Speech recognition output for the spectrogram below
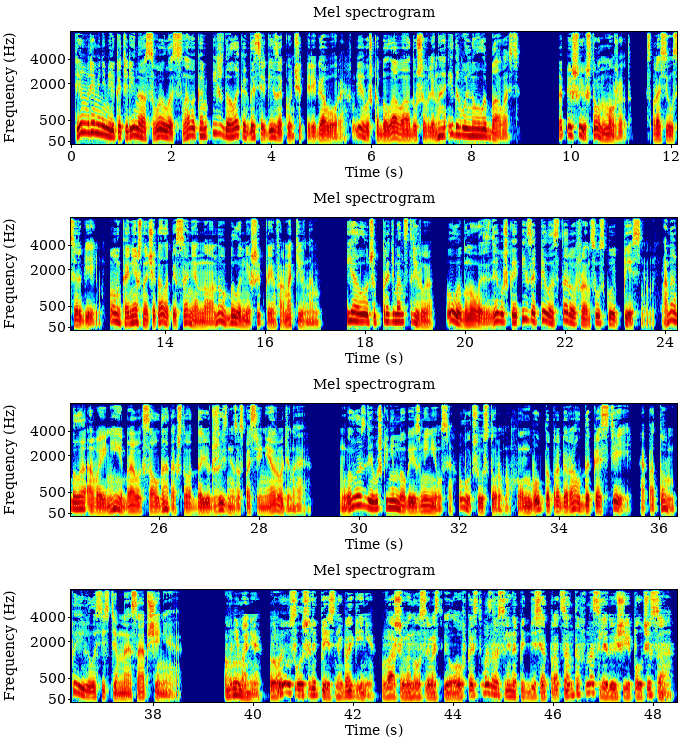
Тем временем Екатерина освоилась с навыком и ждала, когда Сергей закончит переговоры. Девушка была воодушевлена и довольно улыбалась. «Опиши, что он может?» – спросил Сергей. Он, конечно, читал описание, но оно было не шибко информативным. «Я лучше продемонстрирую», Улыбнулась девушка и запела старую французскую песню. Она была о войне и бравых солдатах, что отдают жизни за спасение Родины. Голос девушки немного изменился, в лучшую сторону. Он будто пробирал до костей, а потом появилось системное сообщение. Внимание! Вы услышали песню богини. Ваша выносливость и ловкость возросли на 50% на следующие полчаса.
